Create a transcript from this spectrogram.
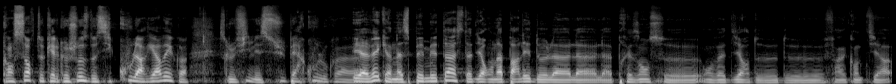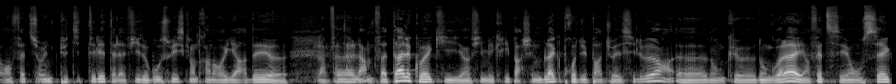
qu'en sorte quelque chose d'aussi cool à regarder, quoi. Parce que le film est super cool, quoi. Et avec un aspect méta, c'est-à-dire on a parlé de la, présence, euh, on va dire de, enfin quand il y a en fait sur une petite télé, t'as la fille de Bruce Willis qui est en train de regarder euh, L'arme fatale. quoi, qui est un film écrit par Shane Black, produit par Joel Silver. Euh, donc, euh, donc voilà, et en fait, on sait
